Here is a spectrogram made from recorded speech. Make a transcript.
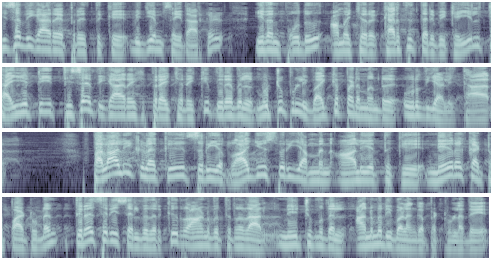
திசவிகார பிரத்துக்கு விஜயம் செய்தார்கள். இதன் போது அமைச்சர் கருத்து தெரிவிக்கையில் தையிட்டி திசவிகார பிரச்சினைக்கு பிரச்சனைக்கு விரைவில் முற்றுப்புள்ளி வைக்கப்படும் என்று உறுதியளித்தார். பலாலி கிழக்கு ஸ்ரீ ராஜேஸ்வரி அம்மன் ஆலயத்துக்கு நேர கட்டுப்பாட்டுடன் தினசரி செல்வதற்கு ராணுவத்தினரால் நேற்று முதல் அனுமதி வழங்கப்பட்டுள்ளது.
